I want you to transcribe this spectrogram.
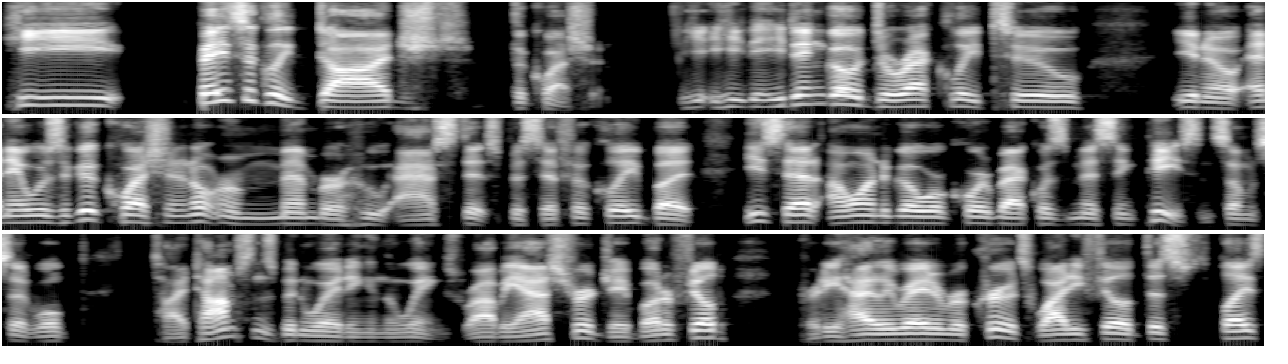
he basically dodged the question. He, he, he didn't go directly to, you know, and it was a good question. I don't remember who asked it specifically, but he said, I wanted to go where quarterback was missing piece. And someone said, well, Ty Thompson's been waiting in the wings. Robbie Ashford, Jay Butterfield, pretty highly rated recruits. Why do you feel at this place?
